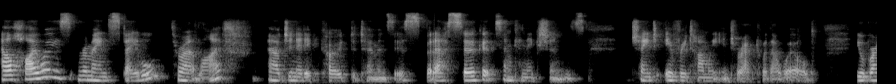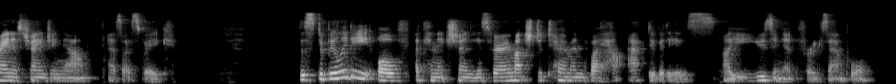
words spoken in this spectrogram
Our highways remain stable throughout life. Our genetic code determines this, but our circuits and connections change every time we interact with our world. Your brain is changing now as I speak. The stability of a connection is very much determined by how active it is. Are you using it, for example?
